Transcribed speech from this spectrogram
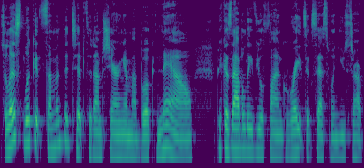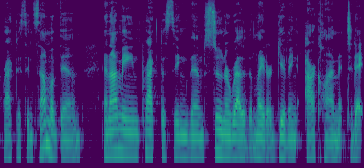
so let's look at some of the tips that I'm sharing in my book now because I believe you'll find great success when you start practicing some of them. And I mean practicing them sooner rather than later, giving our climate today.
